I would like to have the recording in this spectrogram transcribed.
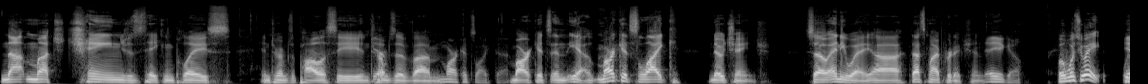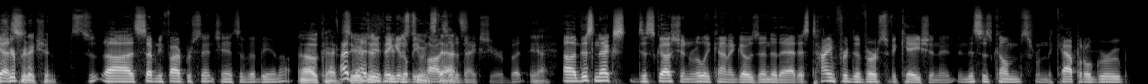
not much change is taking place in terms of policy, in terms of um, markets like that. markets, and yeah, markets like no change. So anyway, uh, that's my prediction. There you go. But what's your wait? What's your Yes. prediction? Uh, Seventy-five percent chance of it being up. Okay, so I, I do think it'll be positive stats. next year. But Yeah. uh, this next discussion really kind of goes into that. It's time for diversification, and, and this is, comes from the Capital Group.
